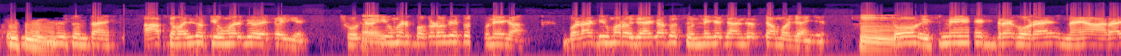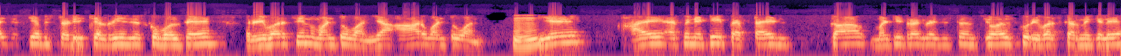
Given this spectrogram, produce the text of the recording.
तो नहीं सुनता है। आप समझ लो ट्यूमर भी वैसा ही है। छोटा ट्यूमर पकड़ोगे तो सुनेगा। बड़ा ट्यूमर हो जाएगा तो सुनने के चांसेस कम हो जाएँगे। हम्म। तो इसमें एक ड्रग हो रहा है नया आ रहा है जिसकी अभी स्टडी चल रही है जिसको बोलते हैं रिवर्सिन वन टू वन या आर वन टू वन ये हाई एफिनिटी पेप्टाइड का मल्टी ड्रग रेजिस्टेंस जो है उसको रिवर्स करने के लिए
